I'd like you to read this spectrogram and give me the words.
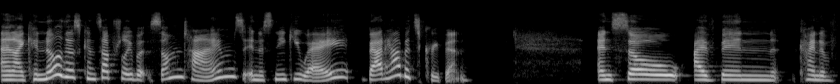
And I can know this conceptually, but sometimes in a sneaky way, bad habits creep in. And so I've been kind of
